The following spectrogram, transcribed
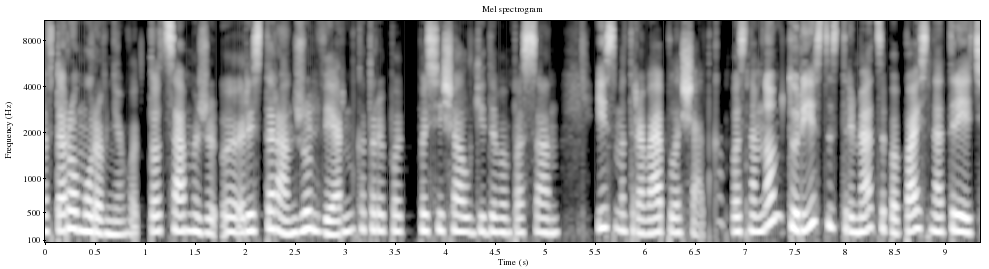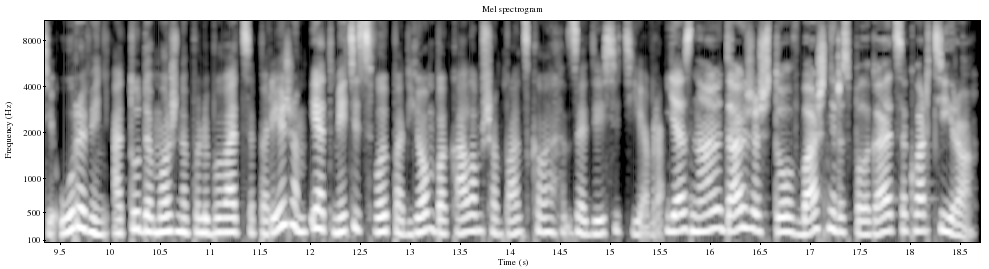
На втором уровне вот тот самый же, э, ресторан Жюль Верн, который по посещал Гиде Мапасан, и смотровая площадка. В основном туристы стремятся попасть на третий уровень, оттуда можно полюбоваться Парижем и отметить свой подъем бокалом шампанского за 10 евро. Я знаю также, что в башне располагается квартира.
